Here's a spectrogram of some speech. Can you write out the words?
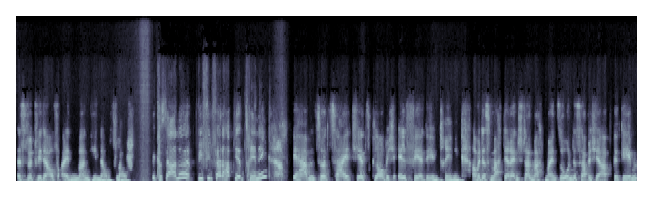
es wird wieder auf einen Mann hinauslaufen. Christiane, wie viele Pferde habt ihr im Training? Wir haben zurzeit jetzt, glaube ich, elf Pferde im Training. Aber das macht der Rennstall, macht mein Sohn, das habe ich ja abgegeben.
